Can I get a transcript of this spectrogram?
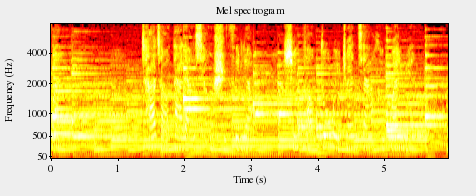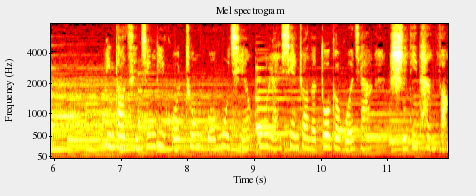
万，查找大量详实资料，寻访多位专家和官员，并到曾经历过中国目前污染现状的多个国家实地探访。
